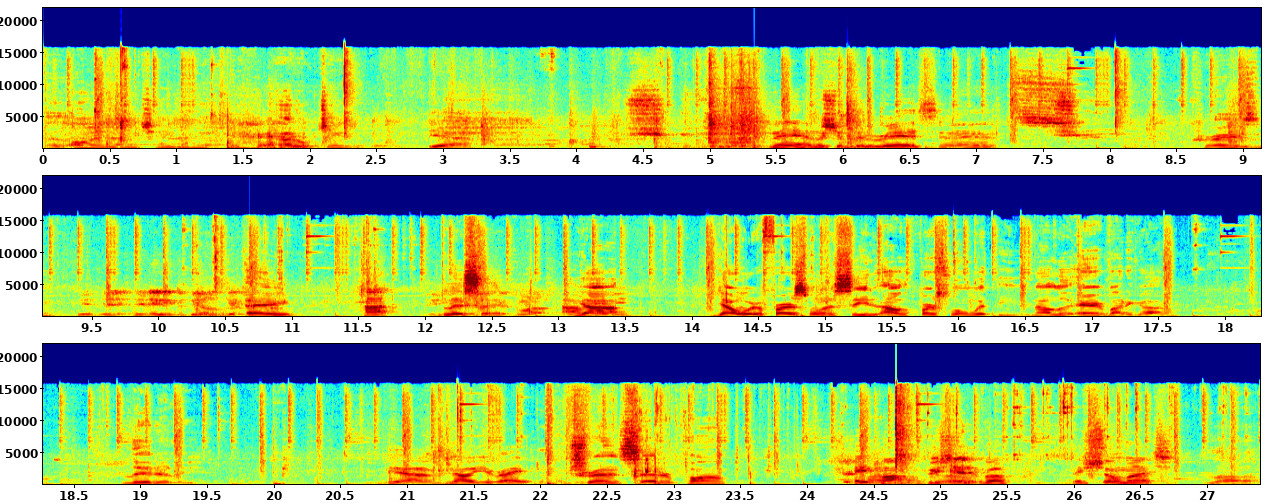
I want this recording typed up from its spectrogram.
As long as I'm changing it. That'll change it, bro. yeah. Man, look at the wrist, man. Crazy. Did, did, did any of the bills get Hey, Huh? listen. Oh, Y'all, y'all were the first one to see this. I was the first one with these. Now look, everybody got them. Literally. Yeah, no, you're right. Trendsetter pump. Hey, Pump, appreciate it, bro. Thanks so much. Love.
